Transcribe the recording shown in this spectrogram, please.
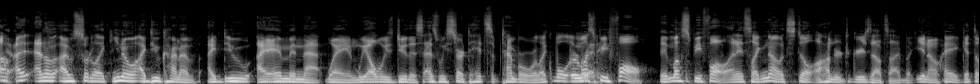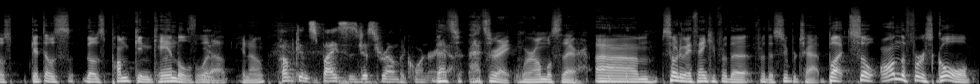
Oh, yeah. I, and I was sort of like, you know, I do kind of, I do, I am in that way, and we always do this as we start to hit September. We're like, well, it must ready. be fall. It must be fall, and it's like, no, it's still 100 degrees outside. But you know, hey, get those, get those, those pumpkin candles lit up. You know, pumpkin spice is just around the corner. that's that's right. We're almost there. Um, so anyway, thank you for the for the super chat. But so on the first goal,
